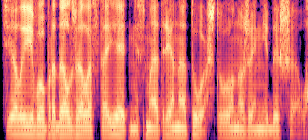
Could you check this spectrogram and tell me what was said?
Тело его продолжало стоять, несмотря на то, что он уже не дышал.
